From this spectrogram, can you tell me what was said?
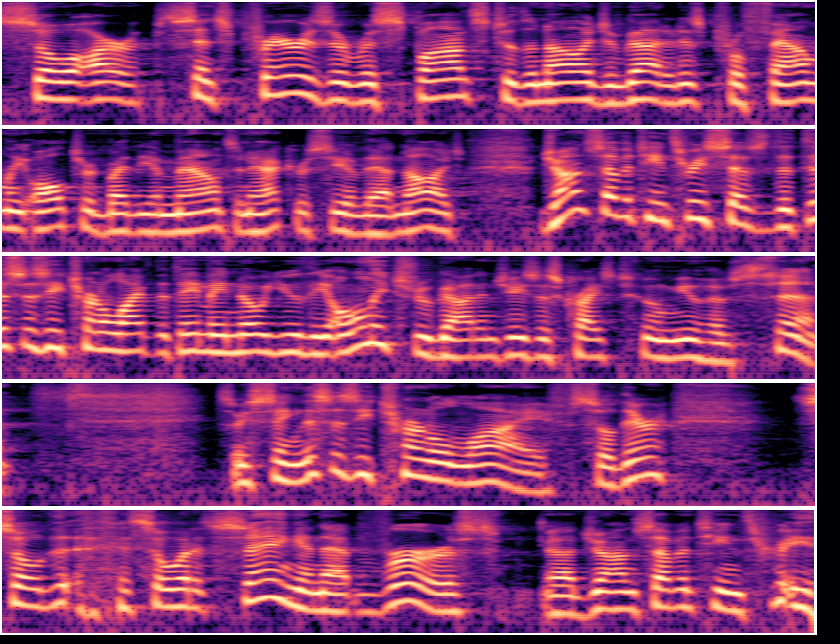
so, our, since prayer is a response to the knowledge of God, it is profoundly altered by the amount and accuracy of that knowledge. John 17, 3 says that this is eternal life, that they may know you, the only true God, and Jesus Christ, whom you have sent. So, he's saying this is eternal life. So, there, so, th- so what it's saying in that verse, uh, John 17, 3,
